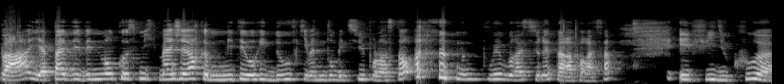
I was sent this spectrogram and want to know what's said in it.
pas. Il n'y a pas d'événement cosmique majeur comme une météorite de ouf qui va nous tomber dessus pour l'instant. Donc vous pouvez vous rassurer par rapport à ça. Et puis du coup, euh,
